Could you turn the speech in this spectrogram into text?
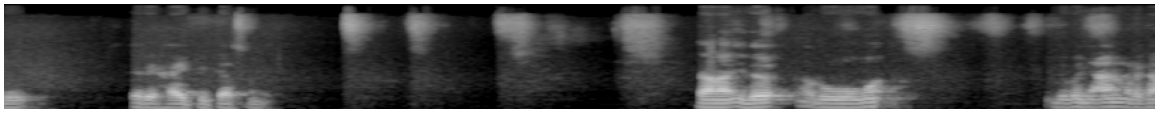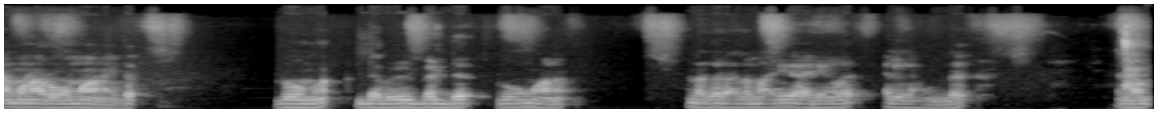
ഒരു ചെറിയ ഹൈറ്റ് വ്യത്യാസമുണ്ട്. ഇതാണ് ഇത് റൂം ഇതിപ്പോൾ ഞാൻ കിടക്കാൻ പോണ റൂമാണ് ഇത്. റൂം ഡബിൾ ബെഡ് റൂമാണ് അതിനകത്ത് ഒരു അലമാരി കാര്യങ്ങൾ എല്ലാം ഉണ്ട്. എല്ലാം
